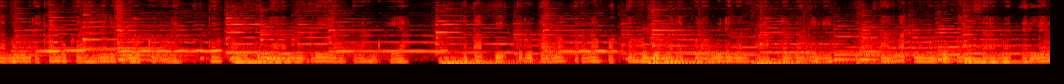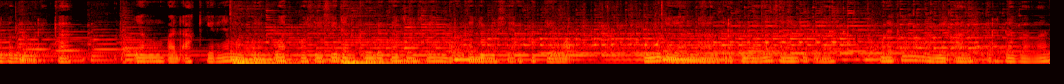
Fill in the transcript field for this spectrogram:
namun mereka bukan hanya disebabkan oleh faktor politik dalam negeri yang tengah goyah, tetapi terutama karena faktor hubungan ekonomi dengan para pedagang ini sangat menguntungkan secara material bagi mereka, yang pada akhirnya memperkuat posisi dan kedudukan sosial mereka di masyarakat Tiongkok. Kemudian dalam perkembangan selanjutnya, mereka mengambil alih perdagangan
